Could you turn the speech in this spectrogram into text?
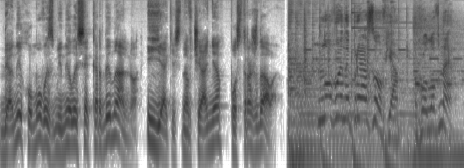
Для них умови змінилися кардинально, і якість навчання постраждала. Новини Приазов'я. Головне.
